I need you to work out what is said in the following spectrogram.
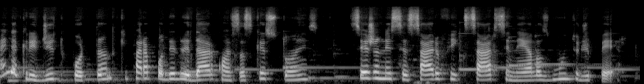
Ainda acredito, portanto, que para poder lidar com essas questões seja necessário fixar-se nelas muito de perto.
